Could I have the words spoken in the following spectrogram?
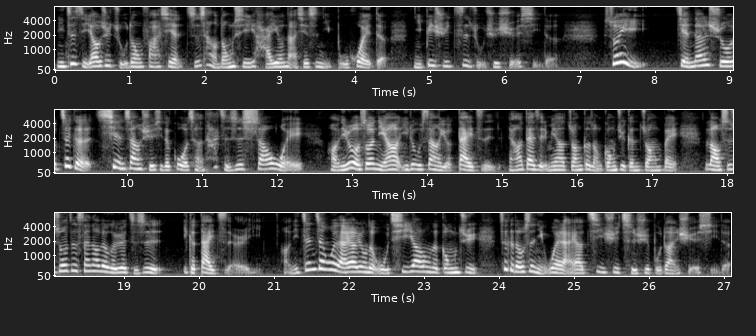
你自己要去主动发现职场东西还有哪些是你不会的，你必须自主去学习的。所以简单说，这个线上学习的过程，它只是稍微。好，你如果说你要一路上有袋子，然后袋子里面要装各种工具跟装备，老实说，这三到六个月只是一个袋子而已。好，你真正未来要用的武器、要用的工具，这个都是你未来要继续持续不断学习的。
